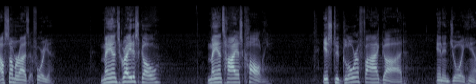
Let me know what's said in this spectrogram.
I'll summarize it for you. Man's greatest goal, man's highest calling, is to glorify God and enjoy Him.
